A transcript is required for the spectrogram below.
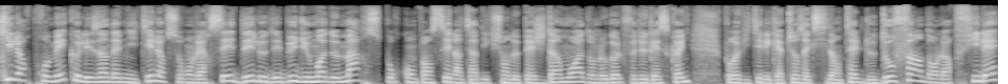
qui leur promet que les indemnités leur seront versées dès le début du mois de mars pour compenser l'interdiction de pêche d'un mois dans le golfe de Gascogne pour éviter les captures accidentelles de dauphins dans leurs filets.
